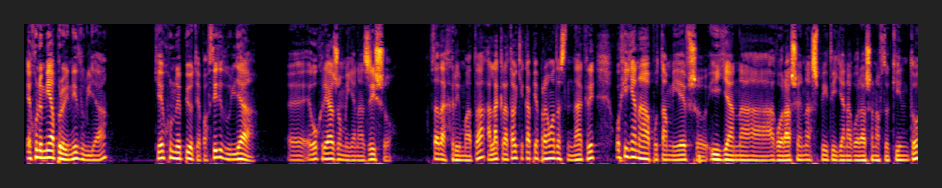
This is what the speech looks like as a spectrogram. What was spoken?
έχουν μια πρωινή δουλειά και έχουν πει ότι από αυτή τη δουλειά ε, εγώ χρειάζομαι για να ζήσω αυτά τα χρήματα, αλλά κρατάω και κάποια πράγματα στην άκρη, όχι για να αποταμιεύσω ή για να αγοράσω ένα σπίτι, για να αγοράσω ένα αυτοκίνητο,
